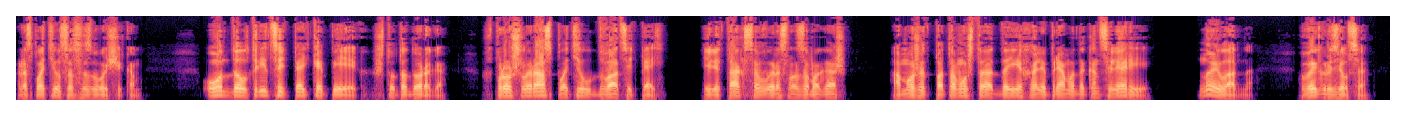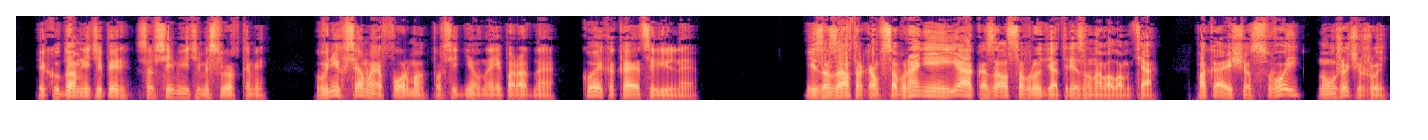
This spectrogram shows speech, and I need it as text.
Расплатился с извозчиком. Отдал 35 копеек, что-то дорого. В прошлый раз платил 25. Или такса выросла за багаж. А может, потому что доехали прямо до канцелярии? Ну и ладно. Выгрузился. И куда мне теперь со всеми этими свертками? В них вся моя форма, повседневная и парадная, кое-какая цивильная. И за завтраком в собрании я оказался вроде отрезанного ломтя. Пока еще свой, но уже чужой.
